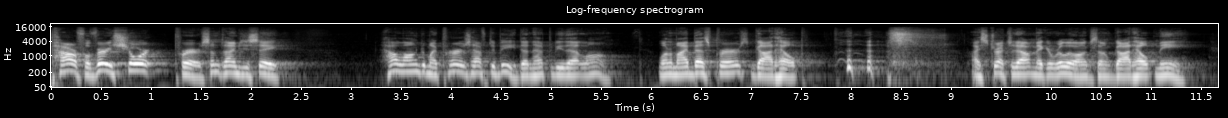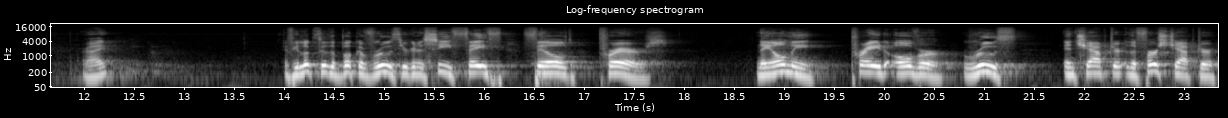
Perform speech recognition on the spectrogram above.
Powerful, very short prayer. Sometimes you say, How long do my prayers have to be? Doesn't have to be that long. One of my best prayers, God help. I stretch it out and make it really long, so God help me, right? If you look through the book of Ruth, you're going to see faith filled prayers. Naomi prayed over Ruth in chapter the first chapter,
